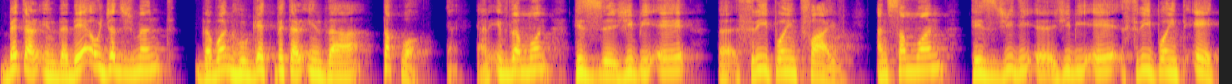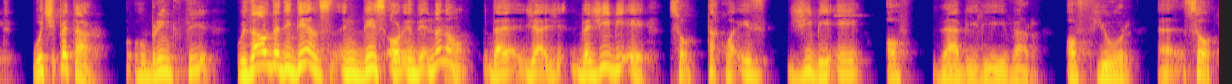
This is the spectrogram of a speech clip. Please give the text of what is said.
better in the day of judgment, the one who get better in the taqwa. And if the one his GPA uh, 3.5 and someone his GD, uh, GPA 3.8, which better? Who bring without the details in this or in the no no the the GBA. So taqwa is GBA of the believer of your uh, so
